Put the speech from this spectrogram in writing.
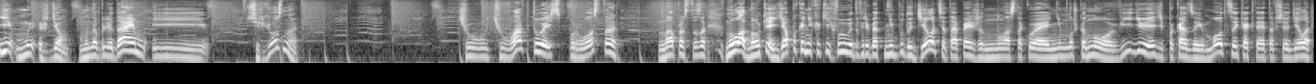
и мы ждем. Мы наблюдаем, и... Серьезно? Чу чувак, то есть, просто... Напросто за... Ну ладно, окей, я пока никаких выводов, ребят, не буду делать. Это, опять же, у нас такое немножко новое видео. Я показываю эмоции, как-то это все дело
